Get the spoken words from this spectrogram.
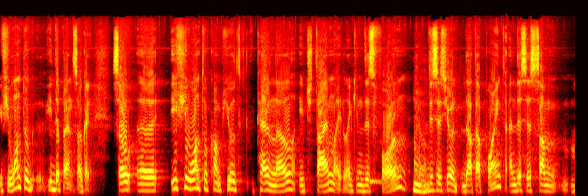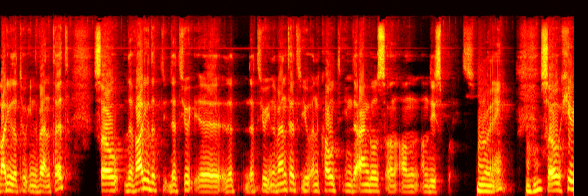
if you want to. It depends. Okay, so uh, if you want to compute kernel each time, like, like in this form, this is your data point, and this is some value that you invented. So the value that that you uh, that, that you invented, you encode in the angles on on, on these plates. Right. Okay. So here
